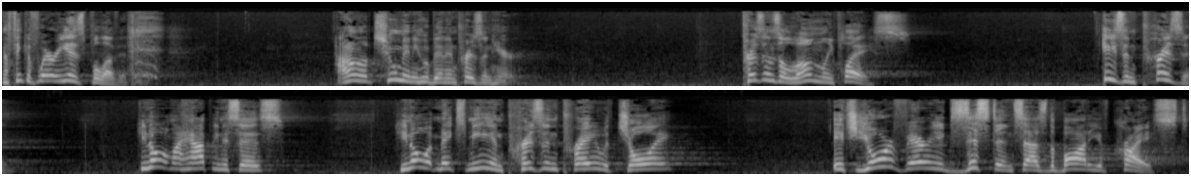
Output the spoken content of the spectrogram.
Now think of where he is, beloved. I don't know too many who've been in prison here. Prison's a lonely place. He's in prison. You know what my happiness is? You know what makes me in prison pray with joy? It's your very existence as the body of Christ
